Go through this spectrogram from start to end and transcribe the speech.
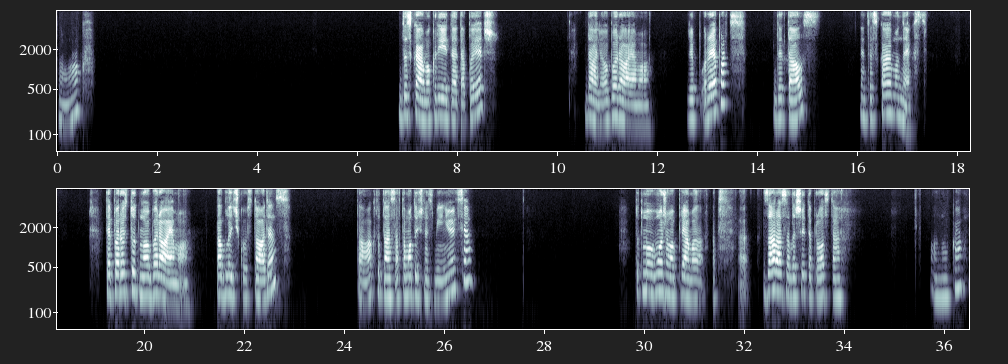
Так. Тискаємо Create Data Page. Далі обираємо Reports, Details, і тискаємо Next. Тепер ось тут ми обираємо табличку Students. Так, тут у нас автоматично змінюється. Тут ми можемо прямо е, зараз залишити просто. А ну-ка.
